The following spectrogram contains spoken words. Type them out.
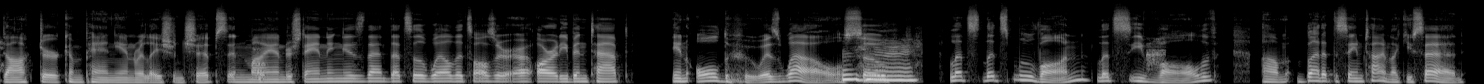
doctor companion relationships and my understanding is that that's a well that's also uh, already been tapped in old who as well. So Mhm. let's let's move on let's evolve um but at the same time like you said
